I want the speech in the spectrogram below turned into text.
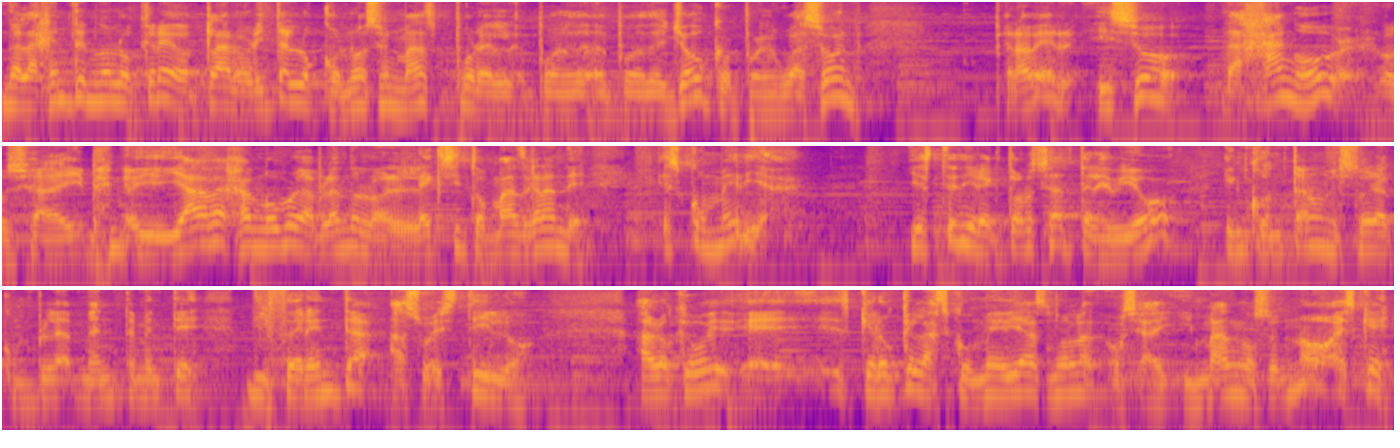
no, la gente no lo cree. Claro, ahorita lo conocen más por el por, por The Joker, por el Guasón. Pero a ver, hizo The Hangover. O sea, y, y ya The Hangover, hablando del éxito más grande, es comedia. Y este director se atrevió en contar una historia completamente diferente a, a su estilo. A lo que voy, eh, creo que las comedias, no la- o sea, y más no son, no, es que,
